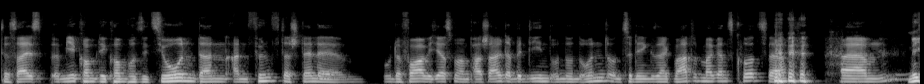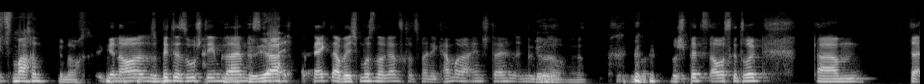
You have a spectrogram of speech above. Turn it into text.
Das heißt, bei mir kommt die Komposition dann an fünfter Stelle. Und davor habe ich erstmal ein paar Schalter bedient und und und und zu denen gesagt, wartet mal ganz kurz. Ja. ähm, Nichts machen, genau. genau, also bitte so stehen bleiben, das Ja. echt perfekt, aber ich muss noch ganz kurz meine Kamera einstellen, im Genau, Übrigen ja. bespitzt ausgedrückt. Ähm, da,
